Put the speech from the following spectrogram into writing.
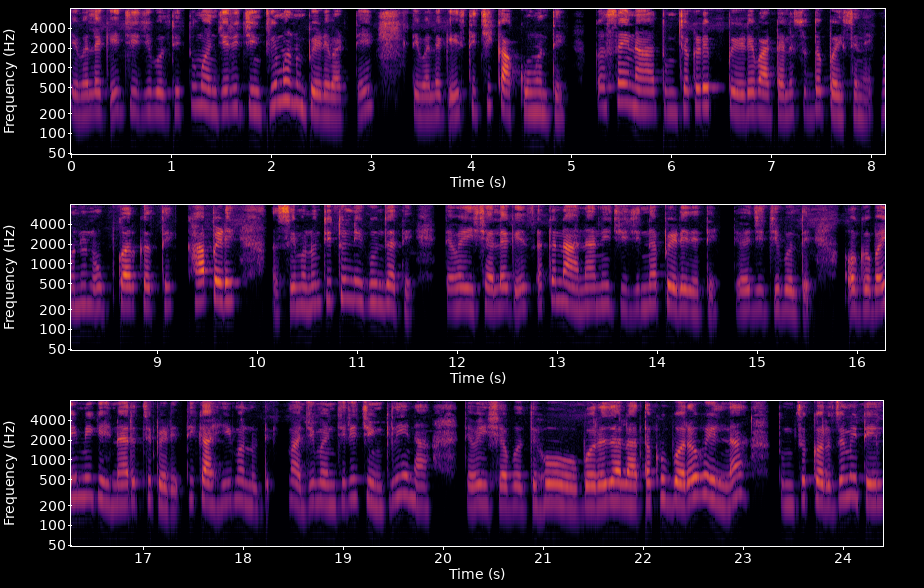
तेव्हा लगेच जिजी बोलते तू मंजिरी जिंकली म्हणून पेढे वाटते. तेव्हा लगेच तिची काकू म्हणते कसं आहे ना तुमच्याकडे पेढे वाटायला सुद्धा पैसे नाही म्हणून उपकार करते खा पेढे. असे म्हणून तिथून निघून जाते. तेव्हा ईशा लगेच आता नाना आणि जिजींना पेढे देते. तेव्हा जिजी बोलते अगं बाई मी घेणारच पेढे ती काही म्हणू दे. माझी मंजिरी जिंकली ना. तेव्हा ईशा बोलते हो बरं झालं आता खूप बरं होईल ना? तुमचं कर्ज मिटेल.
